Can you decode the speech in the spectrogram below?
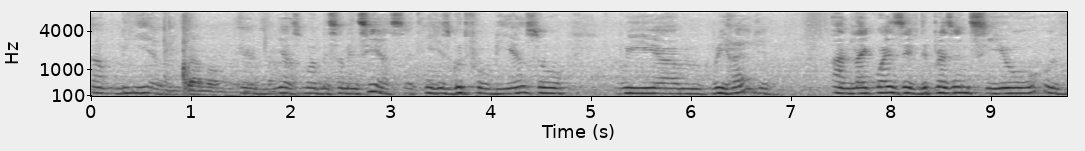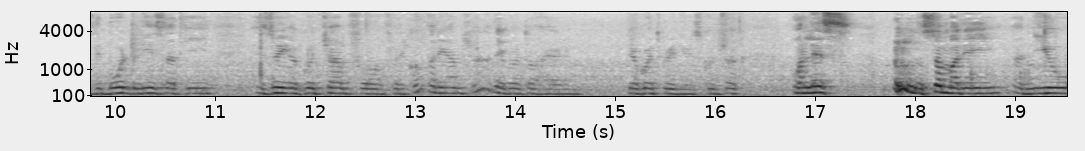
um, BEL. Um, yes, well, Mr. Mencias said he is good for BL, so we um, rehired him. And likewise, if the present CEO, if the board believes that he is doing a good job for, for the company, I'm sure they're going to hire him. They're going to renew his contract, unless somebody new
